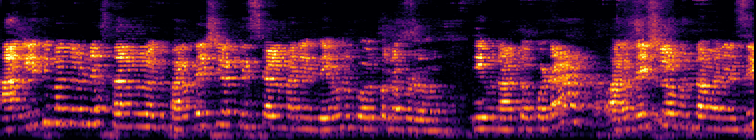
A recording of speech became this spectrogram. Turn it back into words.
ఆ నీతిమంతులు ఉండే స్థలంలోకి పరదేశంలోకి తీసుకెళ్ళమని దేవుని కోరుకున్నప్పుడు నీవు నాతో కూడా పరదేశంలో ఉంటావు అనేసి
